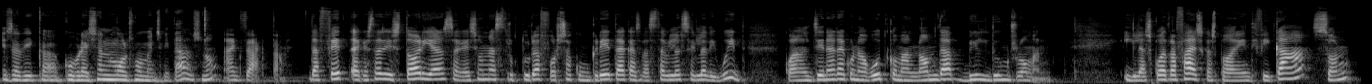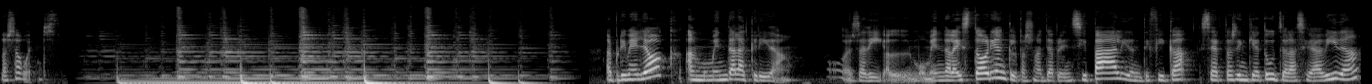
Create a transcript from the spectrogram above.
És a dir, que cobreixen molts moments vitals, no? Exacte. De fet, aquestes històries segueixen una estructura força concreta que es va establir al segle XVIII, quan el gènere era conegut com el nom de Bildungsroman. I les quatre fases que es poden identificar són les següents. En primer lloc, el moment de la crida, és a dir, el moment de la història en què el personatge principal identifica certes inquietuds de la seva vida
